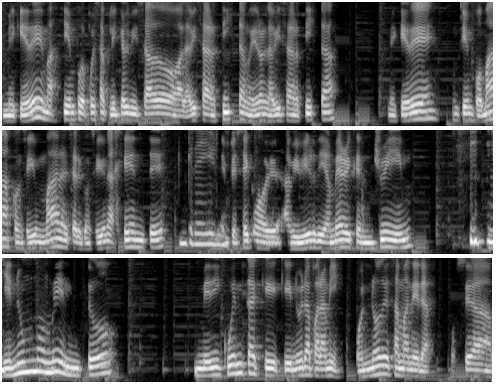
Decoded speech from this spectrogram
me quedé más tiempo, después apliqué el visado a la visa de artista, me dieron la visa de artista, me quedé un tiempo más, conseguí un manager, conseguí un agente. Increíble. Empecé como a vivir The American Dream. y en un momento me di cuenta que, que, no era para mí, o no de esa manera. O sea,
